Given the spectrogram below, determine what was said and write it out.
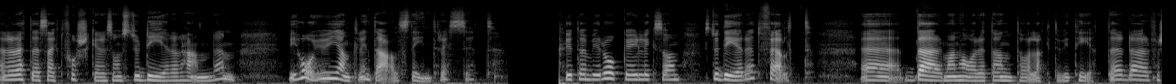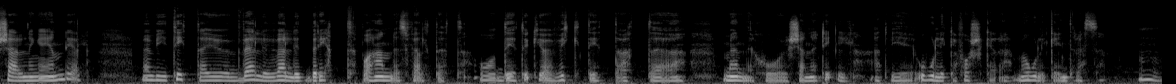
eller rättare sagt forskare som studerar handeln, vi har ju egentligen inte alls det intresset. Utan vi råkar ju liksom studera ett fält eh, där man har ett antal aktiviteter där försäljning är en del. Men vi tittar ju väldigt, väldigt brett på handelsfältet och det tycker jag är viktigt att eh, människor känner till. Att vi är olika forskare med olika intressen. Mm.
